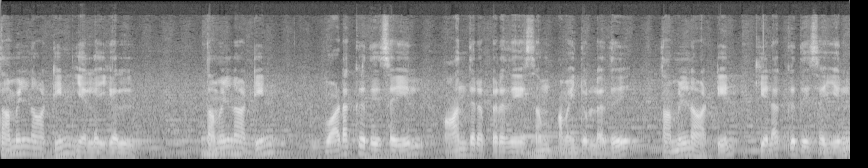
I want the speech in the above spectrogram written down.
தமிழ்நாட்டின் எல்லைகள். தமிழ்நாட்டின் வடக்கு திசையில் ஆந்திர பிரதேசம் அமைந்துள்ளது. தமிழ்நாட்டின் கிழக்கு திசையில்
